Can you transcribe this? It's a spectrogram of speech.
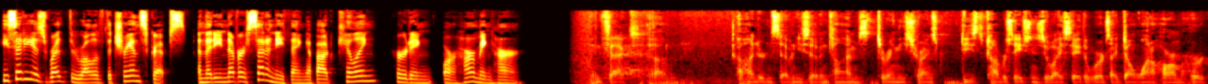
He said he has read through all of the transcripts and that he never said anything about killing, hurting, or harming her. In fact, um, 177 times during these trans- these conversations do I say the words "I don't want to harm or hurt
